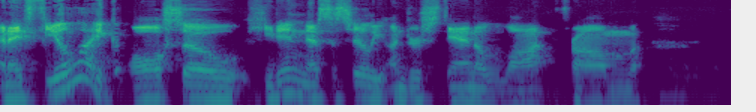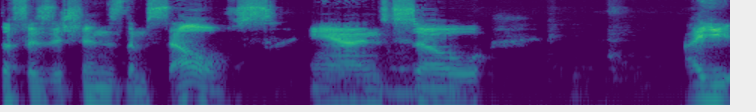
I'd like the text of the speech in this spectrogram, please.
And i feel like also he didn't necessarily understand a lot from the physicians themselves. And so i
